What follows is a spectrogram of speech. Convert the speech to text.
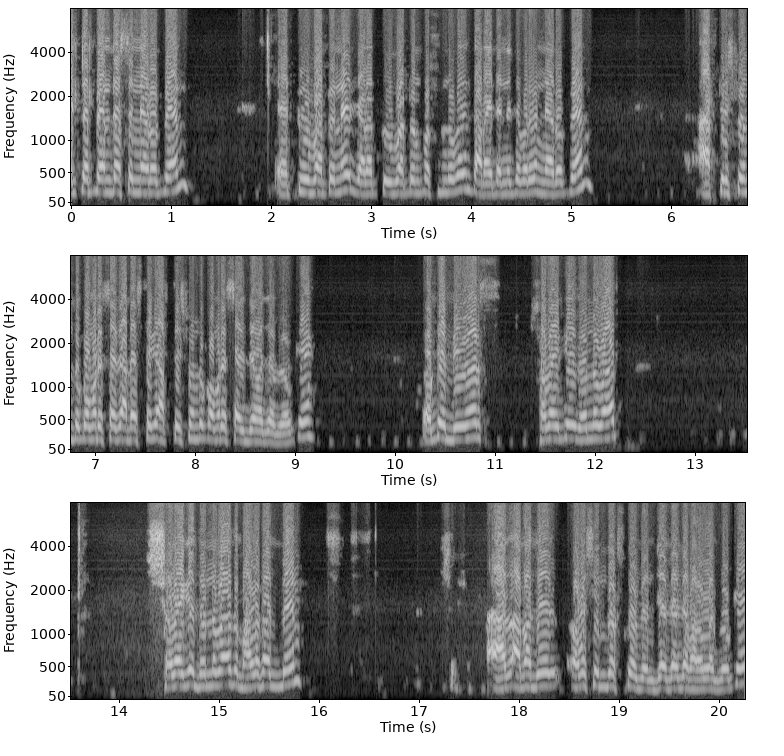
একটা প্যান্ট আছে ন্যারো প্যান্ট টু বাটনের যারা টু বাটন পছন্দ করেন, তারা এটা নিতে পারবেন ন্যারো প্যান্ট আটত্রিশ পর্যন্ত কমরের সাইজ আঠাশ থেকে আটত্রিশ পর্যন্ত কমরের সাইজ দেওয়া যাবে ওকে ওকে ভিউয়ার্স সবাইকে ধন্যবাদ। সবাইকে ধন্যবাদ, ভালো থাকবেন। আর আমাদের অবশ্যই ইনবক্স করবেন যে যেটা ভালো লাগবে ওকে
